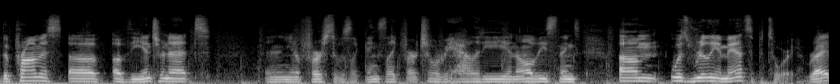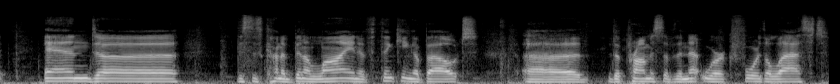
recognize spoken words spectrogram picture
the promise of of the internet, and you know, first it was like things like virtual reality and all these things um, was really emancipatory, right? And uh, this has kind of been a line of thinking about uh, the promise of the network for the last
